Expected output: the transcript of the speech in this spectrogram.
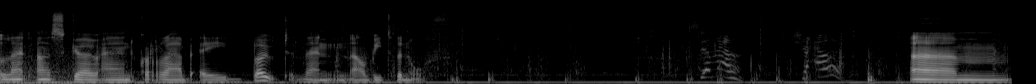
Let us go and grab a boat then. I'll be to the north. Um,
